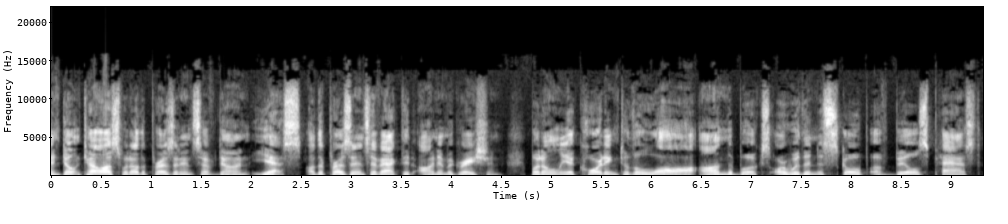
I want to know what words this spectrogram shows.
And don't tell us what other presidents have done. Yes, other presidents have acted on immigration, but only according to the law on the books or within the scope of bills passed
